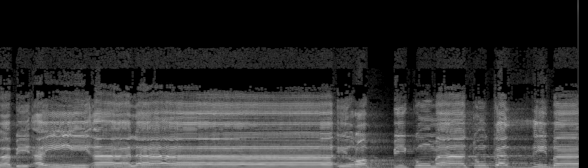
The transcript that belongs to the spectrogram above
فبأي آلاء ربكما تكذبان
